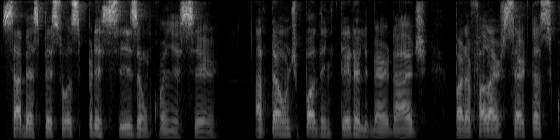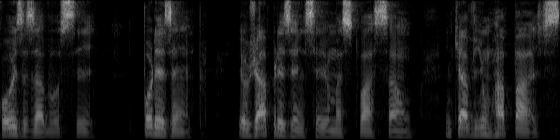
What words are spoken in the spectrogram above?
Sabe, as pessoas precisam conhecer até onde podem ter a liberdade para falar certas coisas a você. Por exemplo, eu já presenciei uma situação em que havia um rapaz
